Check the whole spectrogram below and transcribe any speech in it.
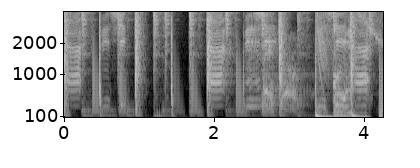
hot, this shit hot, this shit, this shit hot.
